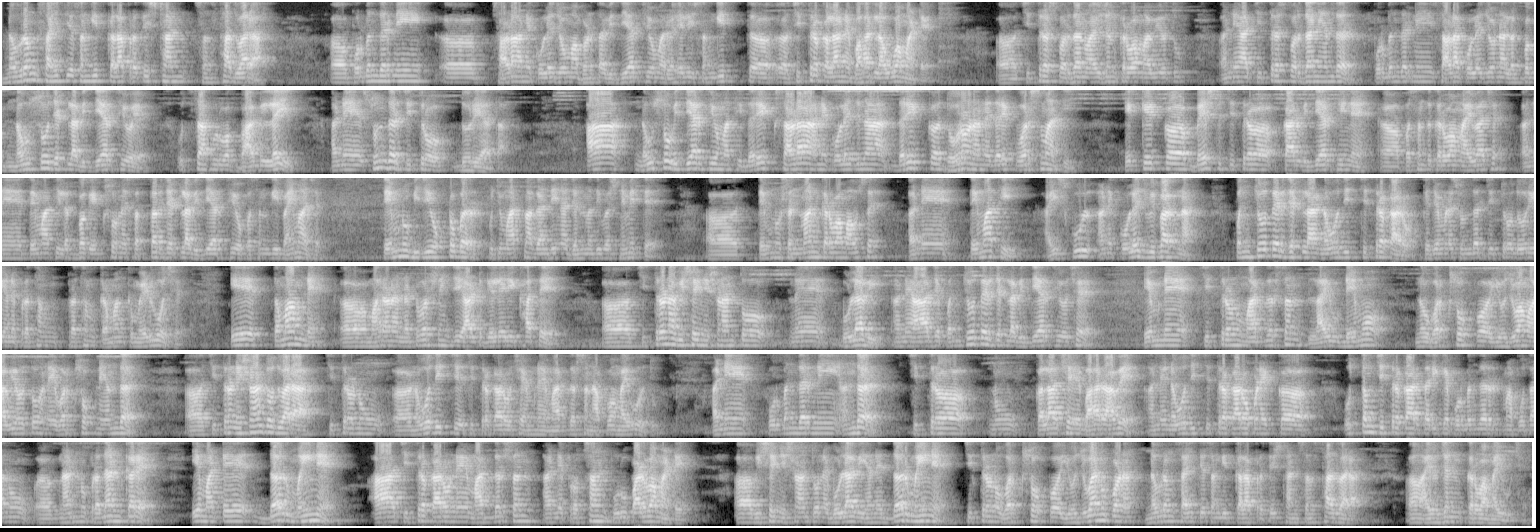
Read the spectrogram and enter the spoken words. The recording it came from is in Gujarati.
નવરંગ સાહિત્ય સંગીત કલા પ્રતિષ્ઠાન સંસ્થા દ્વારા પોરબંદરની શાળા અને કોલેજોમાં ભણતા વિદ્યાર્થીઓમાં રહેલી સંગીત ચિત્રકલાને બહાર લાવવા માટે ચિત્ર સ્પર્ધાનું આયોજન કરવામાં આવ્યું હતું. અને આ ચિત્ર સ્પર્ધાની અંદર પોરબંદરની શાળા કોલેજોના લગભગ નવસો જેટલા વિદ્યાર્થીઓએ ઉત્સાહપૂર્વક ભાગ લઈ અને સુંદર ચિત્રો દોર્યા હતા. આ નવસો વિદ્યાર્થીઓમાંથી દરેક શાળા અને કોલેજના દરેક ધોરણ અને દરેક વર્ષમાંથી એક એક બેસ્ટ ચિત્રકાર વિદ્યાર્થીને પસંદ કરવામાં આવ્યા છે અને તેમાંથી લગભગ એકસો ને સત્તર જેટલા વિદ્યાર્થીઓ પસંદગી પામ્યા છે. તેમનું બીજી ઓક્ટોબર પૂજ્ય મહાત્મા ગાંધીના જન્મદિવસ નિમિત્તે તેમનું સન્માન કરવામાં આવશે અને તેમાંથી હાઈસ્કૂલ અને કોલેજ વિભાગના પંચોતેર જેટલા નવોદિત ચિત્રકારો કે જેમણે સુંદર ચિત્રો દોરી અને પ્રથમ પ્રથમ ક્રમાંક મેળવ્યો છે એ તમામને મહારાણા નટવરસિંહજી આર્ટ ગેલેરી ખાતે ચિત્રના વિષય નિષ્ણાંતોને બોલાવી અને આ જે પંચોતેર જેટલા વિદ્યાર્થીઓ છે, એમને ચિત્રનું માર્ગદર્શન લાઈવ ડેમોનો વર્કશોપ યોજવામાં આવ્યો હતો અને એ વર્કશોપની અંદર ચિત્ર નિષ્ણાંતો દ્વારા ચિત્રનું નવોદિત જે ચિત્રકારો છે એમને માર્ગદર્શન આપવામાં આવ્યું હતું. અને પોરબંદરની અંદર ચિત્રનું કલા છે એ બહાર આવે અને નવોદિત ચિત્રકારો પણ એક ઉત્તમ ચિત્રકાર તરીકે પોરબંદરમાં પોતાનું જ્ઞાનનું પ્રદાન કરે એ માટે દર મહિને આ ચિત્રકારોને માર્ગદર્શન અને પ્રોત્સાહન પૂરું પાડવા માટે વિષય નિષ્ણાંતોને બોલાવી અને દર મહિને ચિત્રનો વર્કશોપ યોજવાનું પણ નવરંગ સાહિત્ય સંગીત કલા પ્રતિષ્ઠાન સંસ્થા દ્વારા આયોજન કરવામાં આવ્યું છે.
